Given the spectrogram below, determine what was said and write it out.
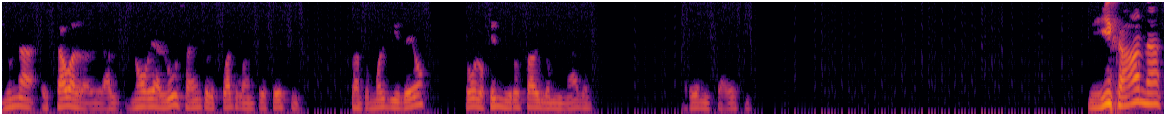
Y una, estaba la, no había luz adentro del cuarto cuando entró. Cuando tomó el video, todo lo que él miró estaba iluminado. Arriba de mi. Mi hija Ana,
